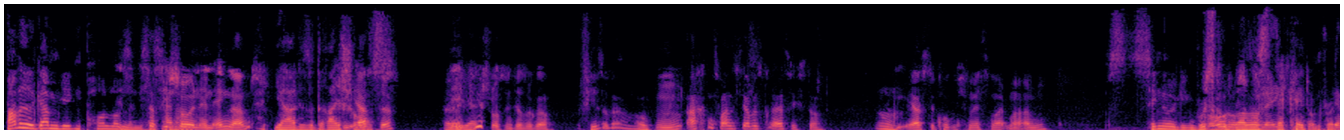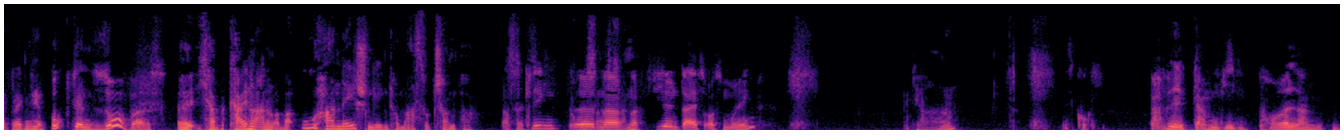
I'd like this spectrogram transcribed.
Bubblegum gegen Paul London. Ist, ist das die Show in, in, England? Ja, diese drei die Shows. Erste? Äh, nee, vier ja. Shows sind ja sogar. Vier sogar? Oh. Mhm, 28. bis 30. Oh. Die erste gucke ich mir jetzt mal an. Single gegen Briscoe oh, Brothers, Decade und Red Dragon. Wer buckt denn sowas? Äh, ich habe keine Ahnung, aber UH Nation gegen Tommaso Ciampa. Das, das klingt äh, nach, nach vielen Dice aus dem Ring. Ja. Jetzt guck ich. Bubblegum gegen Paul London.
